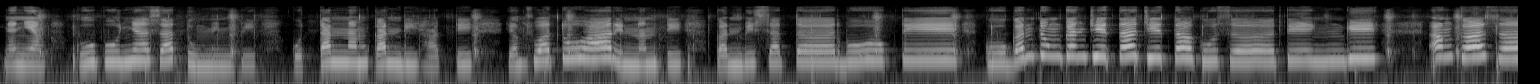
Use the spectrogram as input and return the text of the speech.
Nyanyi yang ku punya satu mimpi Ku tanamkan di hati. Yang suatu hari nanti Kan bisa terbukti. Ku gantungkan cita-citaku setinggi Angkasa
